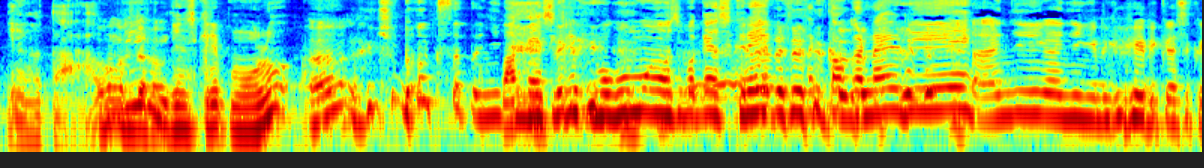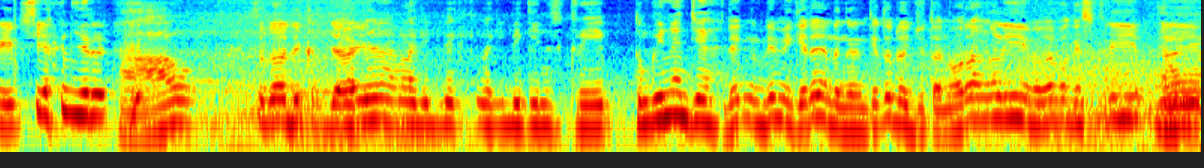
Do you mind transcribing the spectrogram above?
ya nggak tahu Oh, nih tahu. bikin skrip mulu ah, bangsat anjing. pakai skrip mau gue mau usah pakai skrip tektokan aja deh Anjing, anjing ini dikasih skripsi anjir. tahu Sudah dikerjain. dia lagi lagi bikin skrip tungguin aja Dia dia mikirnya dengan kita udah jutaan orang kali, makanya pakai skrip. Eh,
